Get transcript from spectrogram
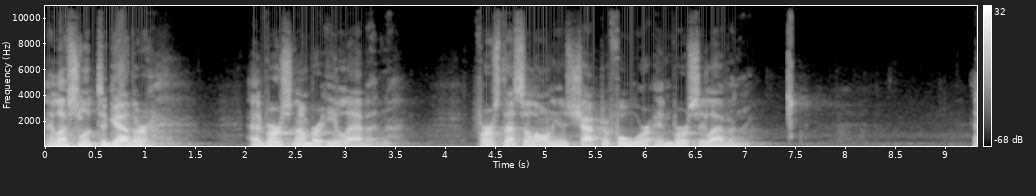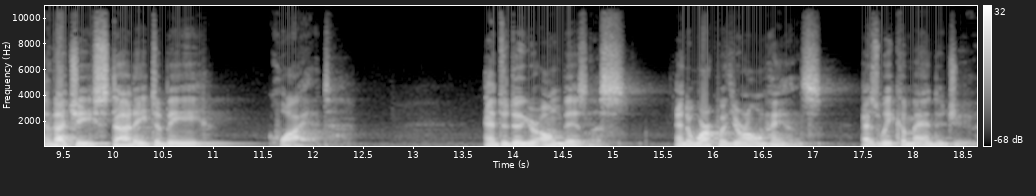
And let's look together at verse number 11. 1 Thessalonians chapter 4 and verse 11. And that ye study to be quiet and to do your own business and to work with your own hands as we commanded you,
